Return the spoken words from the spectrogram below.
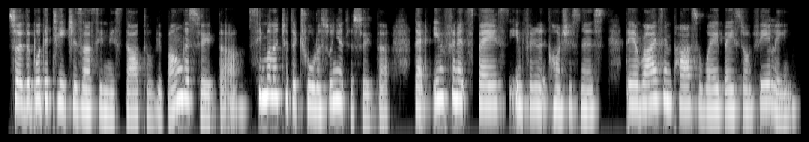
So the Buddha teaches us in this Dhatu Vibhanga Sutta, similar to the Chula Sunyata Sutta, that infinite space, infinite consciousness, they arise and pass away based on feeling.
